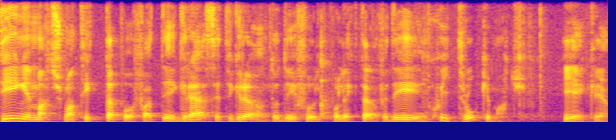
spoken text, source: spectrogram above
det är ingen match man tittar på för att det är gräset är grönt och det är fullt på läktaren. För det är en skittråkig match egentligen.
